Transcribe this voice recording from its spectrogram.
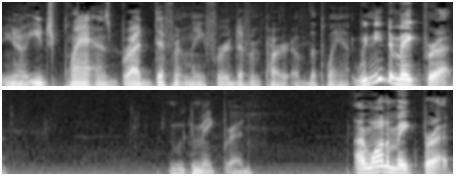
you know, each plant is bred differently for a different part of the plant. We need to make bread. We can make bread. I want to make bread.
